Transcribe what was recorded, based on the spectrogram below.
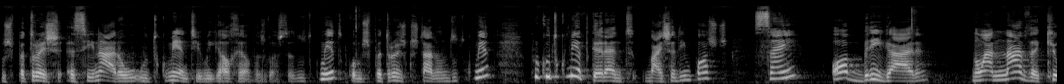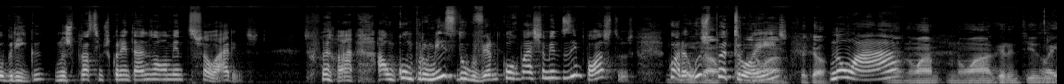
Os patrões assinaram o documento e o Miguel Relvas gosta do documento, como os patrões gostaram do documento, porque o documento garante baixa de impostos sem obrigar, não há nada que obrigue nos próximos 40 anos ao aumento dos salários. Há um compromisso do governo com o rebaixamento dos impostos. Agora, Não, os não, patrões. Raquel. Não há. Não, não há, não há garantia de Não é.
